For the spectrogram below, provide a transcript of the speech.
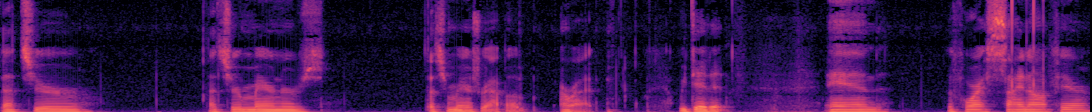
That's your that's your Mariners that's your Mariners wrap up. All right. We did it. And before I sign off here,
